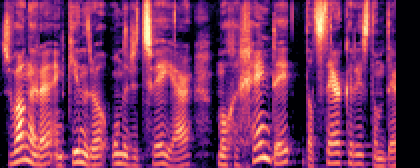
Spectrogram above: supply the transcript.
Zwangeren en kinderen onder de 2 jaar mogen geen date dat sterker is dan 30%.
